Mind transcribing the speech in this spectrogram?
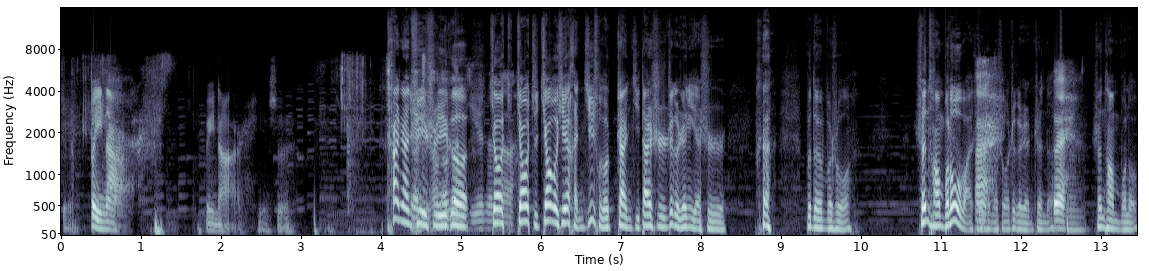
对，贝纳尔，贝纳尔也是，看上去是一个教教只教一些很基础的战绩，但是这个人也是，不得不说，深藏不露吧，可以这么说，这个人真的对，嗯深藏不露。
